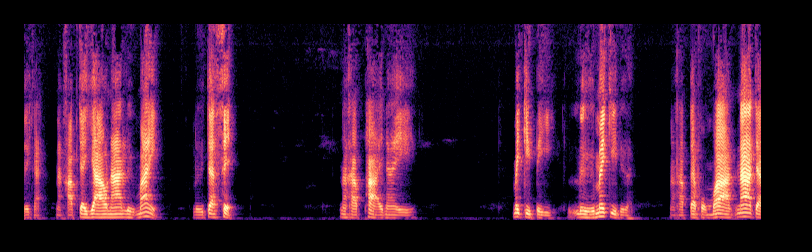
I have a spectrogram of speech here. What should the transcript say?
ด้วยกันนะครับ จะยาวนานหรือไม่ หรือจะเสร็จนะครับ ภายในไม่กี่ปีหรือไม่กี่เดือนนะครับ แต่ผมว่าน่าจะ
